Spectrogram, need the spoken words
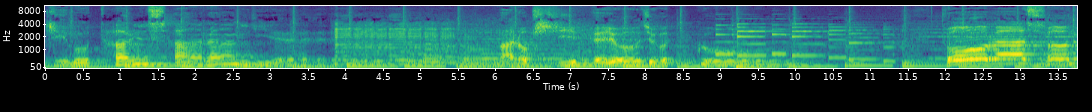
잊지 못할 사랑이기에 말없이 헤어졌고 돌아서는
